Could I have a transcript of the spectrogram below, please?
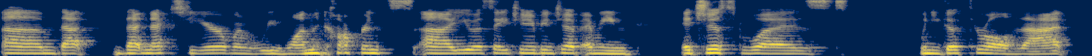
Um, that that next year when we won the conference uh, USA championship, I mean, it just was when you go through all of that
